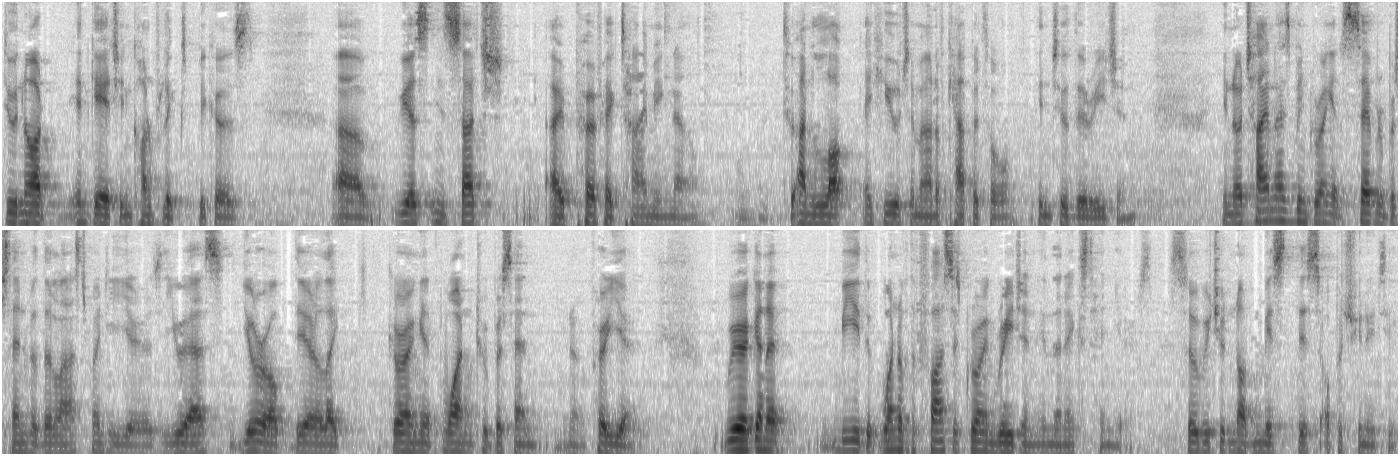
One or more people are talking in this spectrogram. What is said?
do not engage in conflicts because uh, we are in such a perfect timing now to unlock a huge amount of capital into the region. You know, China has been growing at seven percent for the last twenty years. U.S., Europe, they're like growing at one, two percent, you know, per year. We're gonna be the, one of the fastest growing region in the next ten years. So we should not miss this opportunity.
